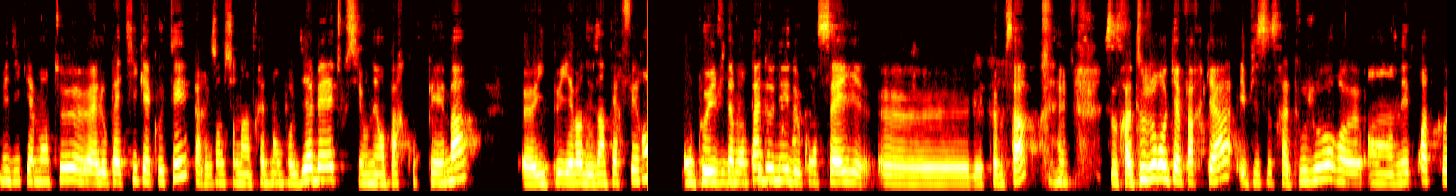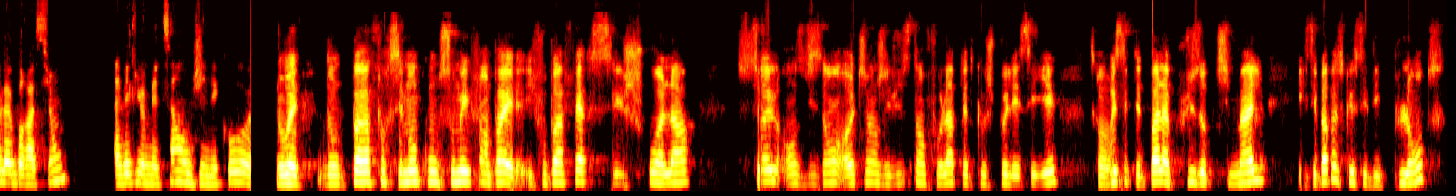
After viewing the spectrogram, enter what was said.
médicamenteux allopathique à côté, par exemple si on a un traitement pour le diabète ou si on est en parcours PMA, il peut y avoir des interférences. On peut évidemment pas donner de conseils comme ça. ce sera toujours au cas par cas et puis ce sera toujours en étroite collaboration avec le médecin ou le gynéco. Ouais, donc pas forcément consommer, enfin pas, il faut pas faire ces choix-là seul en se disant oh tiens j'ai vu cette info là peut-être que je peux l'essayer parce qu'en vrai c'est peut-être pas la plus optimale et c'est pas parce que c'est des plantes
